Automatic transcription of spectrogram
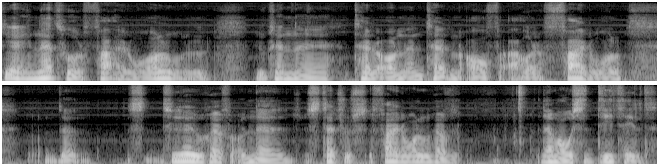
here in network firewall you can uh, turn on and turn off our firewall the here you have on the status firewall you have the most detailed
